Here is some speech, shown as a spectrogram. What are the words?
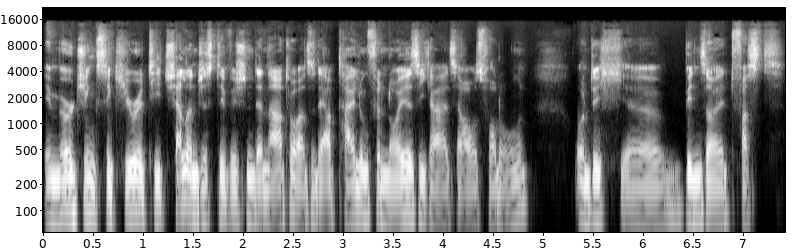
Emerging Security Challenges Division der NATO, also der Abteilung für neue Sicherheitsherausforderungen. Und ich bin seit fast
